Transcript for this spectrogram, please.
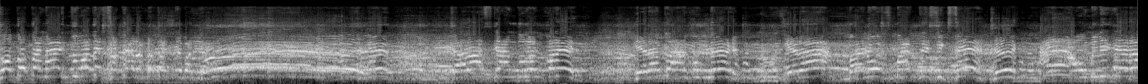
সততা নাই তোমাদের সাথে আর আমরা থাকতে পারি না। যারা আজকে আন্দোলন করে এরা তো আগুন দেয় এরা মানুষ মারতে শিখছে আরে আওয়ামী লীগ এরা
